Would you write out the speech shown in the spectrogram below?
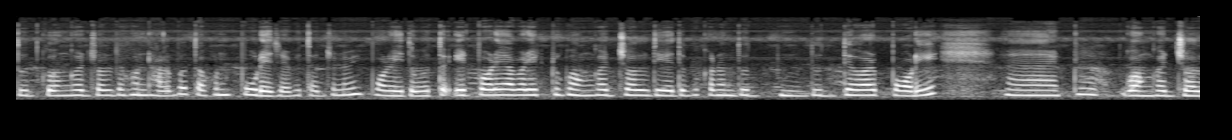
দুধ গঙ্গার জল যখন ঢালবো তখন পড়ে যাবে, তার জন্য আমি পরে দেবো। তো এরপরে আবার একটু গঙ্গার জল দিয়ে দেবো, কারণ দুধ দুধ দেওয়ার পরে একটু গঙ্গার জল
